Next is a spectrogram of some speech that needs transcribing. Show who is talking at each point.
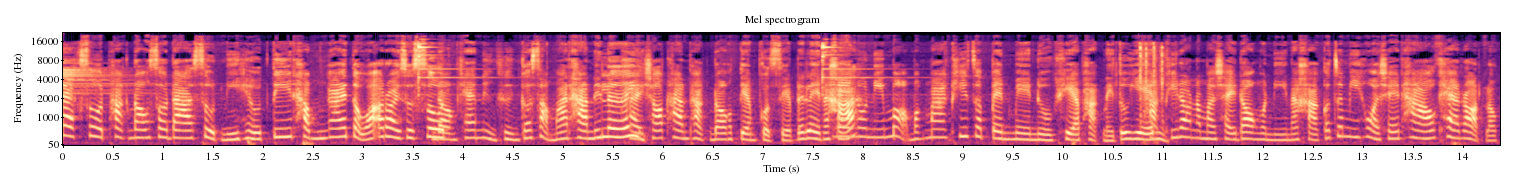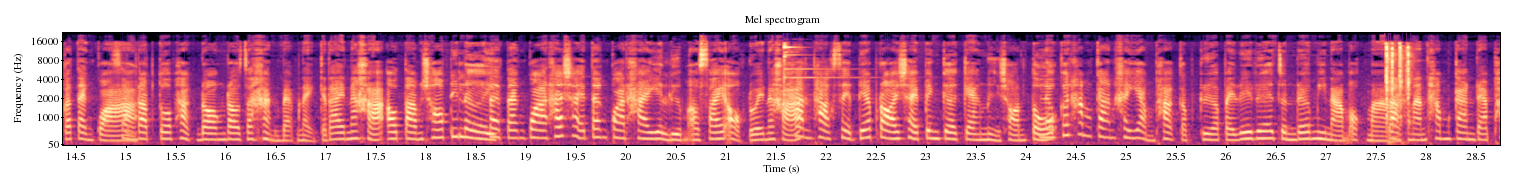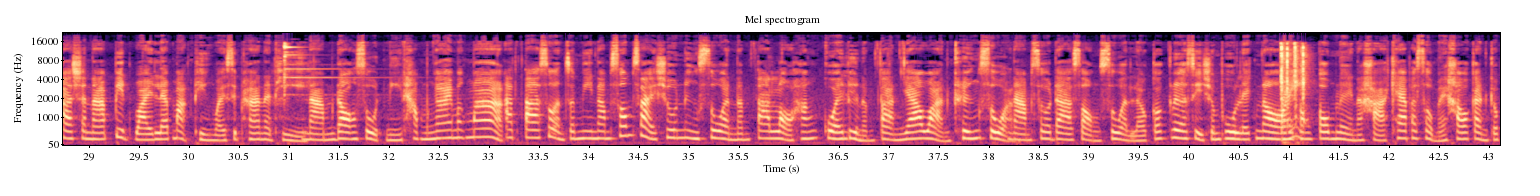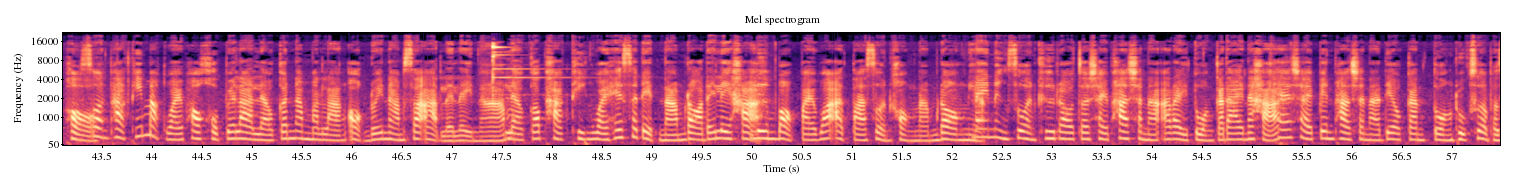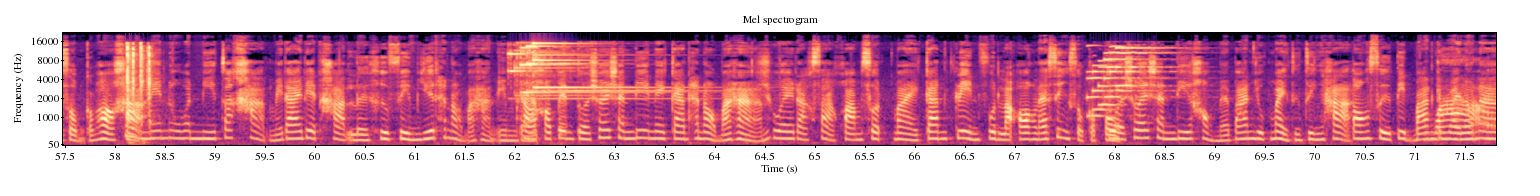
Speaker 1: แจกสูตรผักดองโซดาสูตรนี้เฮลตี้ทำง่ายแต่ว่าอร่อยสุดๆ ดองแค่หนึ่งคืนก็สามารถทานได้เลย ใครชอบทานผักดองเตรียมกดเซฟได้เลยนะคะ เมนูนี้เหมาะมากๆที่จะเป็นเมนูเคลียร์ผักในตู้เย็น ผักที่เรานำมาใช้ดองวันนี้นะคะ ก็จะมีหัวไชเท้าแครอทแล้วก็แตงกวาสำหรับตัวผักดองเราจะหั่นแบบไหนก็ได้นะคะ เอาตามชอบได้เลย แต่แตงกวาถ้าใช้แตงกวาไทยอย่าลืมเอาไส้ออกด้วยนะคะ หั่นผักเสร็จเรียบร้อยใช้เป็นเกลือแกงหนึ่งช้อนโต๊ะ แล้วก็ทำการขยำผักกับเกลือไปเรื่อยๆ จนเริ่มมีน้ำออกมา จากนั้นทำการแรปภาชนะปิดไว้และหมักทิ้งไว้ 15 นาที น้ำดองสูตรนี้ทำง่ายมากๆ อัตราส่วนจะมีน้ำส้มสายชู 1 ส่วน น้ำตาลหล่อหั่งกล้วยหรือน้ำตาลย่าหวานครึ่งส่วน น้ำโซดา 2 ส่วน แล้วก็เกลือสีชมพูเล็กน้อยไม่ต้องต้มเลยนะคะ แค่ผสมให้เข้ากันก็พอ ส่วนผักที่หมักไว้พอครบเวลาแล้วก็นำมาล้างออกด้วยน้ำสะอาดหลายๆน้ำแล้วก็พักทิ้งไว้ให้เสด็จน้ำรอได้เลยค่ะ ลืมบอกไปว่าอัตราส่วนของน้ำดองเนี่ยในหนึ่งส่วนคือเราจะใช้ภาชนะอะไรตวงก็ได้นะคะ แค่ใช้เป็นภาชนะเดียวกันตวงทุกส่วนผสมก็พอค่ะส่วนเมนูวันนี้จะขาดไม่ได้เด็ดขาดเลยคือฟิล์มยืดถนอมอาหารเอ็มดาเขาเป็นตัวช่วยชั้นดีในการถนอมอาหาร ช่วยรักษาความสดใหม่การกลิ่นฝุ่นละอองและสิ่งสกปรกตัวช่วยชั้นดีของแม่บ้านยุคใหม่จริงๆค่ะ ต้องซื้อติดบ้านกันไว้แล้วนะ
